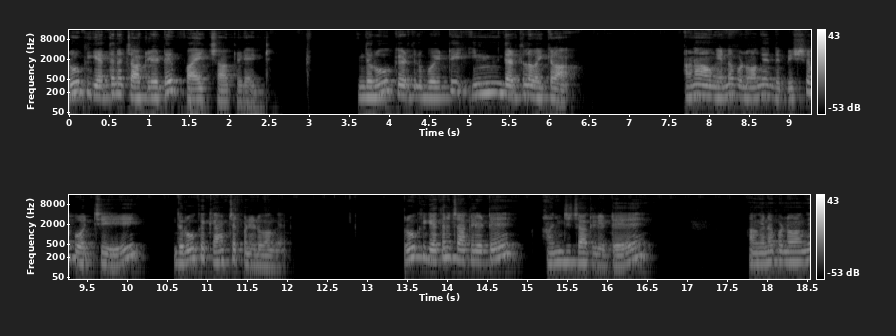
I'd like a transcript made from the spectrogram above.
ரூக்கு எத்தனை சாக்லேட்டு ஃபைவ் சாக்லேட் இந்த ரூக்கு எடுத்துகிட்டு போயிட்டு இந்த இடத்துல வைக்கலாம். ஆனால் அவங்க என்ன பண்ணுவாங்க? இந்த பிஷப் வச்சு இந்த ரூக்கை கேப்சர் பண்ணிவிடுவாங்க ரூக்குக்கு எத்தனை சாக்லேட்டு அஞ்சு சாக்லேட்டு அவங்க என்ன பண்ணுவாங்க?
